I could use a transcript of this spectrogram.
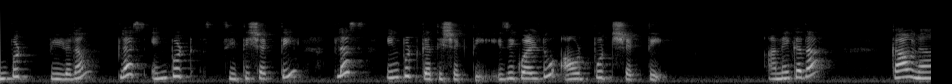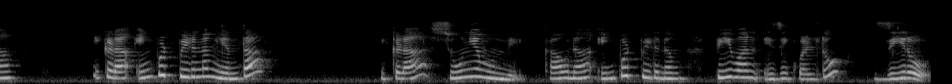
ఇన్పుట్ పీడనం ప్లస్ ఇన్పుట్ స్థితి శక్తి ప్లస్ ఇన్పుట్ గతి శక్తి ఈజ్ ఈక్వల్ టు అవుట్పుట్ శక్తి. అనే కదా? కావున ఇక్కడ ఇన్పుట్ పీడనం ఎంత? ఇక్కడ శూన్యం ఉంది. కావున ఇన్పుట్ పీడనం P one is equal to zero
